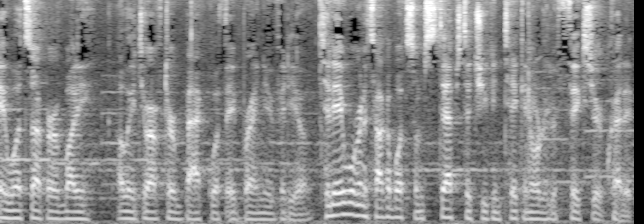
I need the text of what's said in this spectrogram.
Hey, what's up everybody? Ali Tarafdar back with a brand new video. Today we're going to talk about some steps that you can take in order to fix your credit.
